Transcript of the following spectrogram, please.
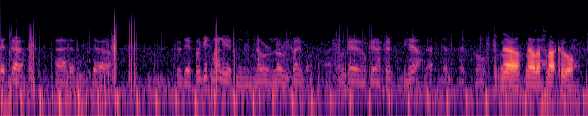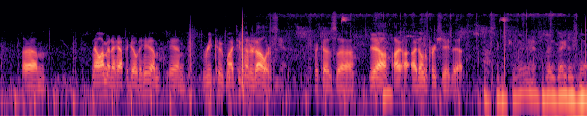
to me. He said uh, uh, the, the, the deposit money is no no refundable. I said, okay, okay. I said, yeah, that, that, that's cool. No, no, that's not cool. Um, now I'm gonna have to go to him and recoup my two hundred dollars Yeah. because uh, yeah, I, I, I don't appreciate that. Signature there. The date is uh,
